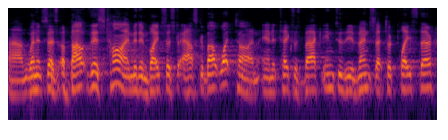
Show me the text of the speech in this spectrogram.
Um, when it says about this time, it invites us to ask about what time, and it takes us back into the events that took place there,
